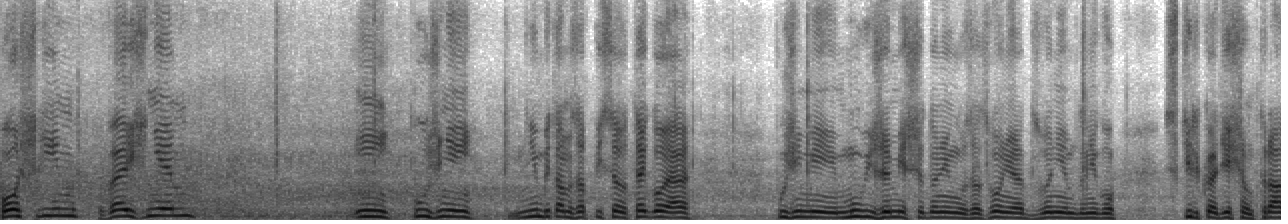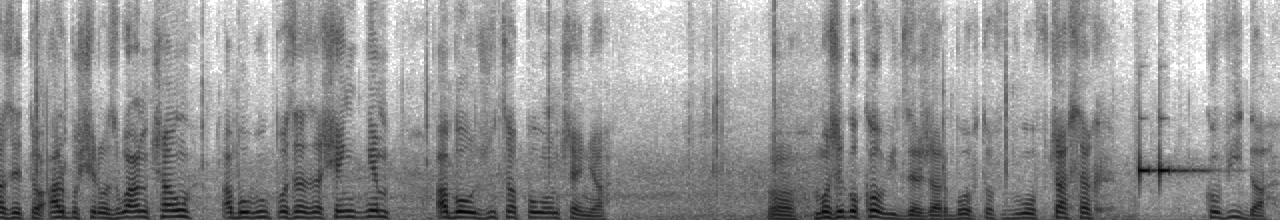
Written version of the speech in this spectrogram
Poślim, weźniem i później niby tam zapisał tego, a później mi mówi, że jeszcze do niego zadzwoni. Ja dzwoniłem do niego z kilkadziesiąt razy, to albo się rozłączał, albo był poza zasięgiem, albo odrzucał połączenia. Może go COVID zeżarł, bo to było w czasach COVID-a.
